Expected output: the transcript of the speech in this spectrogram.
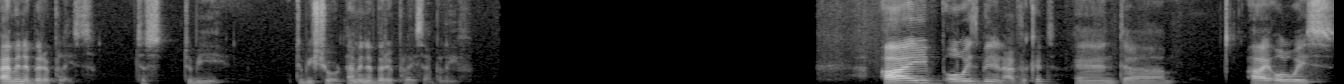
I'm in a better place. Just to be to be short, I'm in a better place, I believe. I've always been an advocate, and um, I always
